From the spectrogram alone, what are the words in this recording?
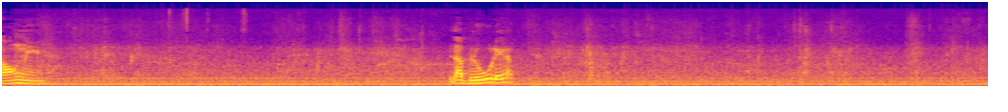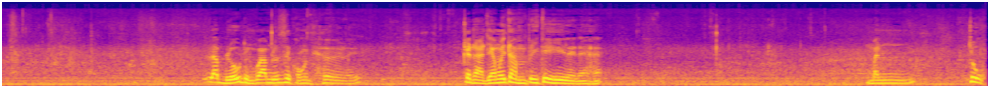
ร้องเนี่ย รับรู้เลยครับ รับรู้ถึงความรู้สึกของเธอเลย ขนาดยังไม่ทำพิธีเลยนะฮะ มันจุก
